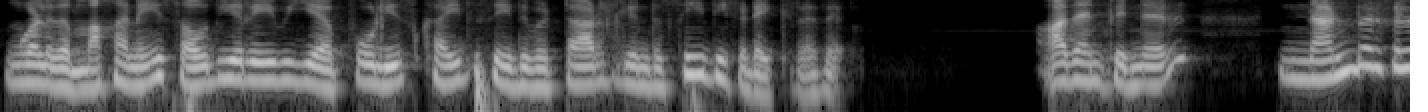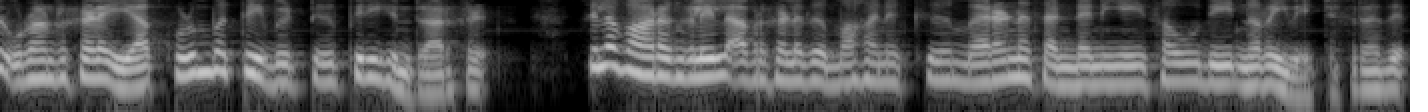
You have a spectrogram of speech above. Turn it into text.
உங்களது மகனை சவுதி அரேபிய போலீஸ் கைது செய்துவிட்டார்கள் என்ற செய்தி கிடைக்கிறது. அதன் பின்னர் நண்பர்கள் உறவர்களை அக்குடும்பத்தை விட்டு பிரிகின்றார்கள். சில வாரங்களில் அவர்களது மகனுக்கு மரண தண்டனையை சவுதி நிறைவேற்றுகிறது.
